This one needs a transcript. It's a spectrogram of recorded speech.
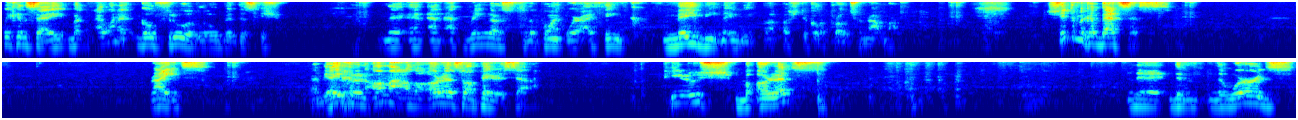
we can say, but I want to go through a little bit this issue and, and, and bring us to the point where I think maybe, maybe a, a shtickle approach from Rambam. Shita Mekabetzes writes, Rabbi Yechanan Ama ala Oretz wa Perisa. Pirush ba'oretz. The, the, the words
